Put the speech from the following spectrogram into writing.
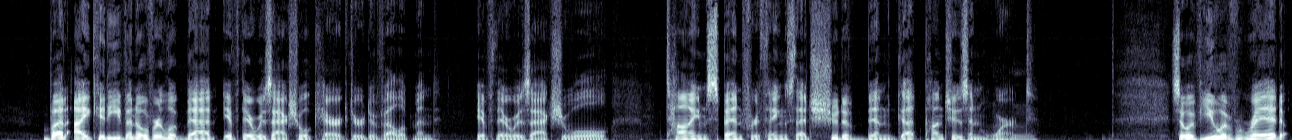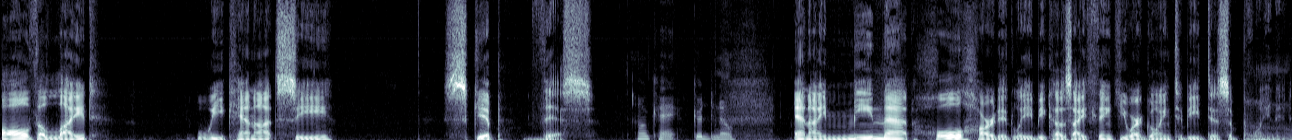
but I could even overlook that if there was actual character development, if there was actual time spent for things that should have been gut punches and weren't. Mm-hmm. So if you have read all the light we cannot see, skip this. Okay, good to know. And I mean that wholeheartedly because I think you are going to be disappointed.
